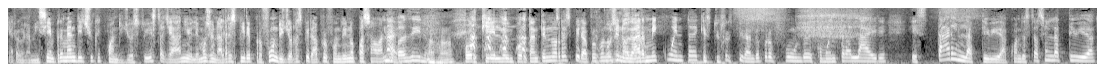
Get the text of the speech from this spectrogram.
mira, a mí siempre me han dicho que cuando yo estoy estallada a nivel emocional respire profundo y yo respiraba profundo y no pasaba No, nada. no. Ajá. Porque lo importante es no respirar profundo, sino darme cuenta de que estoy respirando profundo, de cómo entra el aire, estar en la actividad. Cuando estás en la actividad,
